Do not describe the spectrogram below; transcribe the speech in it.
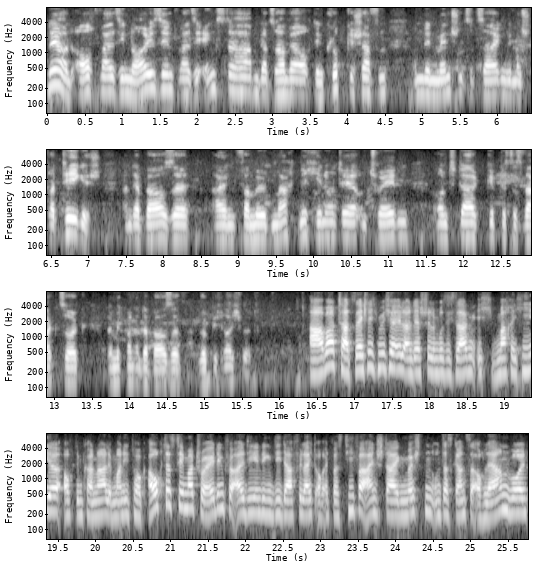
Naja, und auch weil sie neu sind, weil sie Ängste haben. Dazu haben wir auch den Club geschaffen, um den Menschen zu zeigen, wie man strategisch an der Börse ein Vermögen macht, nicht hin und her und traden. Und da gibt es das Werkzeug, damit man an der Börse wirklich reich wird. Aber tatsächlich, Michael, an der Stelle muss ich sagen, ich mache hier auf dem Kanal im Money Talk auch das Thema Trading für all diejenigen, die da vielleicht auch etwas tiefer einsteigen möchten und das Ganze auch lernen wollen.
